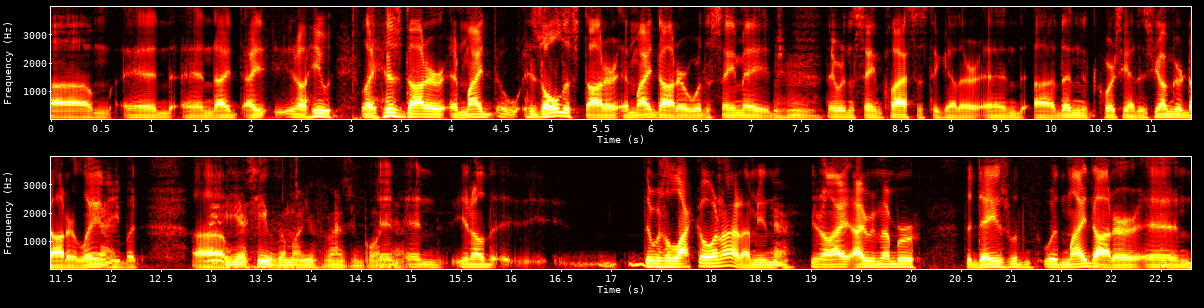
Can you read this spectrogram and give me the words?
Um, and and I, I you know he like his daughter and my his oldest daughter and my daughter were the same age. They were in the same classes together, and uh, then of course he had his younger daughter Lainey, but. Uh, yeah, she was on my youth advisory board. and, yeah. and you know, th- there was a lot going on. I mean, Yeah. you know, I, I remember the days with with my daughter, and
